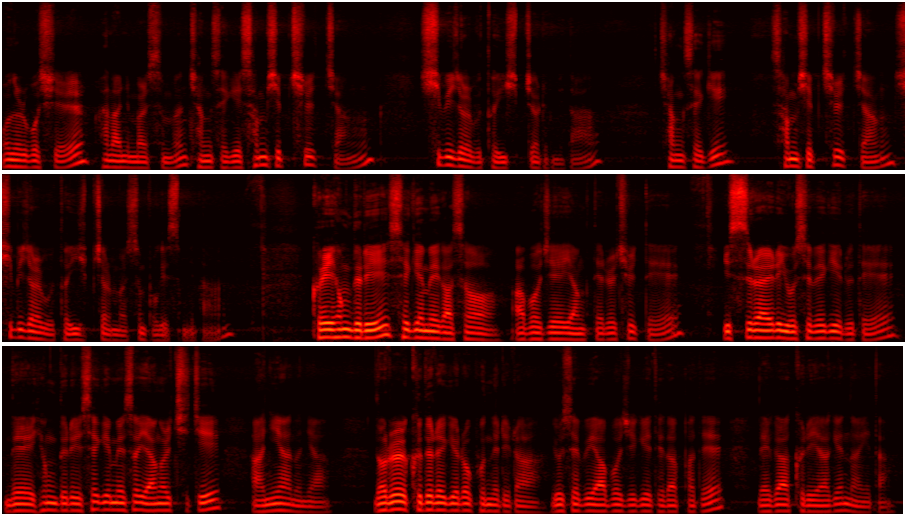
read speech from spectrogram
오늘 보실 하나님 말씀은 창세기 37장 12절부터 20절입니다. 창세기 37장 12절부터 20절 말씀 보겠습니다. 그의 형들이 세겜에 가서 아버지의 양떼를 칠 때에 이스라엘이 요셉에게 이르되 내 형들이 세겜에서 양을 치지 아니하느냐 너를 그들에게로 보내리라 요셉이 아버지에게 대답하되 내가 그래야겠나이다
